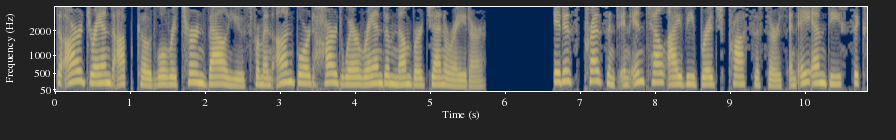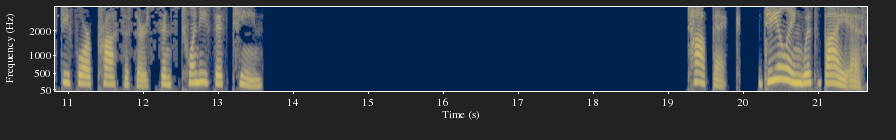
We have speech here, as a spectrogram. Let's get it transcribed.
The RDRAND opcode will return values from an onboard hardware random number generator. It is present in Intel Ivy Bridge processors and AMD 64 processors since 2015. Topic. Dealing with bias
